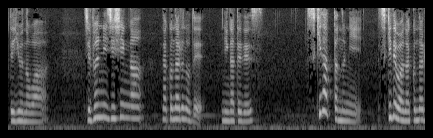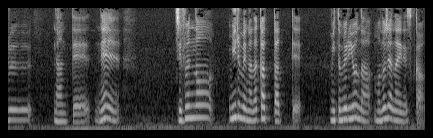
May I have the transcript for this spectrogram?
ていうのは自分に自信がなくなるので苦手です。好きだったのに好きではなくなるなんてね自分の見る目がなかったって認めるようなものじゃないですか。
